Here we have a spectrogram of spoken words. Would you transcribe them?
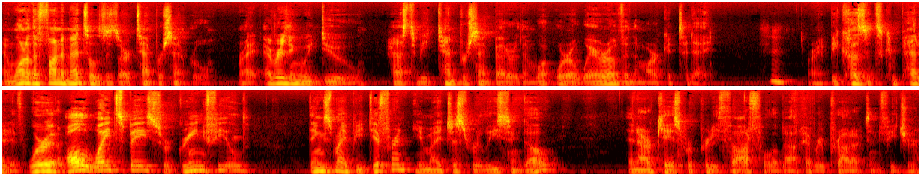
And one of the fundamentals is our 10% rule, right? Everything we do has to be 10% better than what we're aware of in the market today, hmm. right? Because it's competitive. We're at all white space or greenfield. Things might be different. You might just release and go. In our case, we're pretty thoughtful about every product and feature.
